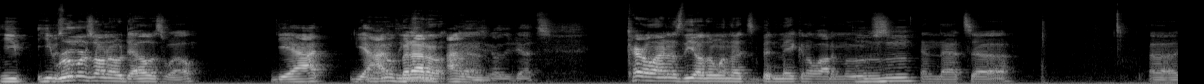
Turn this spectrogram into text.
He he was Rumors on Odell as well. yeah I- yeah. I don't think But he's I gonna- don't- I don't yeah. think he's gonna go to the Jets. Carolina's the other one that's been making a lot of moves, Mhm. and that's uh, uh,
